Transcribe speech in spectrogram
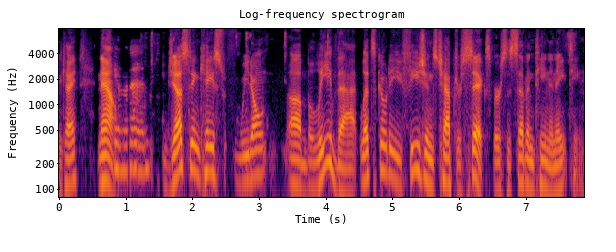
Okay. Now, Amen. just in case we don't uh, believe that, let's go to Ephesians chapter 6, verses 17 and 18.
